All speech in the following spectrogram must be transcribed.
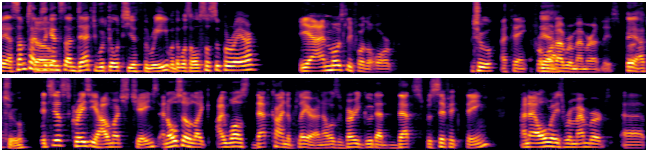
Yeah, sometimes So- against undead you would go tier three, but that was also super rare. Yeah, and mostly for the orb, True. I think, from Yeah. what I remember at least. But- yeah, true. it's just crazy how much changed and also like i was that kind of player and i was very good at that specific thing and i always remembered uh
